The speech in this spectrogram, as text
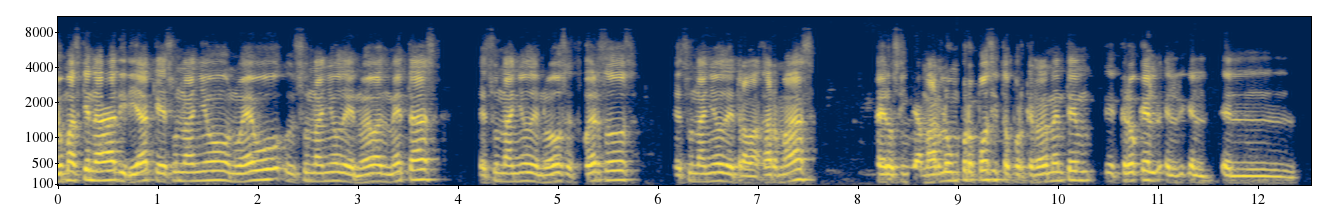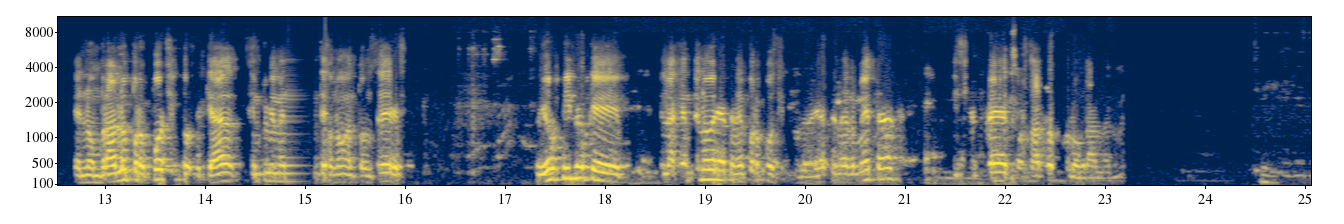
Yo más que nada diría que es un año nuevo, es un año de nuevas metas, es un año de nuevos esfuerzos, es un año de trabajar más, pero sin llamarlo un propósito, porque realmente eh, creo que el, el, el, nombrarlo propósito se queda simplemente eso, ¿no? Entonces, yo opino que la gente no debería tener propósitos, debería tener metas y siempre esforzarse por lograrlas. Sí.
